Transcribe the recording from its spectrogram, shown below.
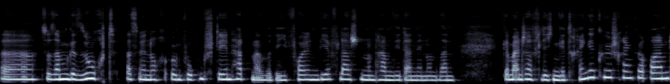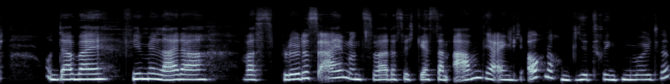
äh, zusammengesucht, was wir noch irgendwo rumstehen hatten, also die vollen Bierflaschen und haben die dann in unseren gemeinschaftlichen Getränkekühlschrank geräumt. Und dabei fiel mir leider was Blödes ein, und zwar, dass ich gestern Abend ja eigentlich auch noch ein Bier trinken wollte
